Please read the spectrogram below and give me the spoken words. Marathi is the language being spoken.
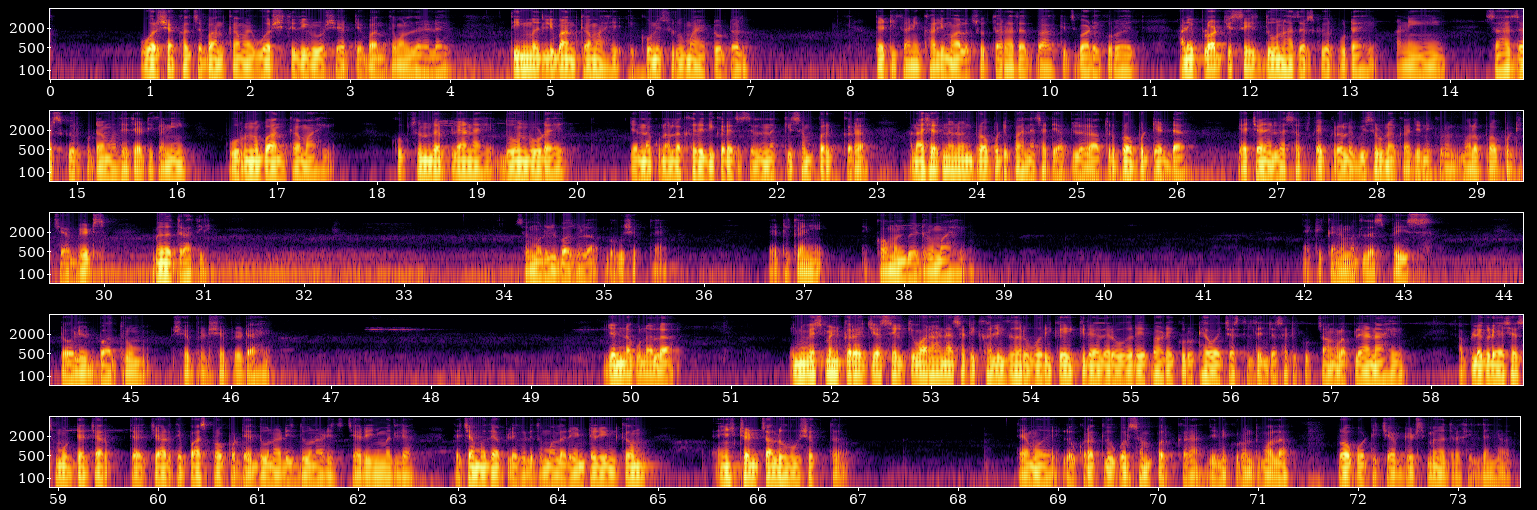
वर्षाखालचं बांधकाम आहे. वर्ष ते दीड वर्ष त्या बांधकामाला झालेलं आहे. तीन मजली बांधकाम आहे. एकोणीस रूम आहे टोटल त्या ठिकाणी खाली मालक स्वतः राहतात बाकीच भाडेकरू आहेत. आणि प्लॉटची साईज दोन हजार स्क्वेअर फूट आहे आणि सहा हजार स्क्वेअर फुटामध्ये त्या ठिकाणी पूर्ण बांधकाम आहे. खूप सुंदर प्लॅन आहे. दोन रोड आहेत. ज्यांना कुणाला खरेदी करायचं असेल नक्की संपर्क करा. आणि अशाच नवीन प्रॉपर्टी पाहण्यासाठी आपल्याला लातूर प्रॉपर्टी अड्डा या चॅनलला सबस्क्राईब करायला विसरू नका जेणेकरून तुम्हाला प्रॉपर्टीचे अपडेट्स मिळत राहतील. समोरील बाजूला बघू शकता या ठिकाणी एक कॉमन बेडरूम आहे. या ठिकाणी मधला space toilet bathroom separate separate आहे. ज्यांना कुणाला इन्व्हेस्टमेंट करायची असेल किंवा राहण्यासाठी खाली घर वरी काही किरायादार वगैरे भाडे करू ठेवायचे असतील त्यांच्यासाठी खूप चांगला प्लॅन आहे. आपल्याकडे अशाच मोठ्या चार त्या चार ते पाच प्रॉपर्टी आहेत दोन अडीच दोन अडीचच्या रेंजमधल्या त्याच्यामध्ये आपल्याकडे तुम्हाला रेंटल इन्कम इन्स्टंट चालू होऊ शकतं. त्यामुळे लवकरात लवकर संपर्क करा जेणेकरून तुम्हाला प्रॉपर्टीचे अपडेट्स मिळत राहतील. धन्यवाद.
